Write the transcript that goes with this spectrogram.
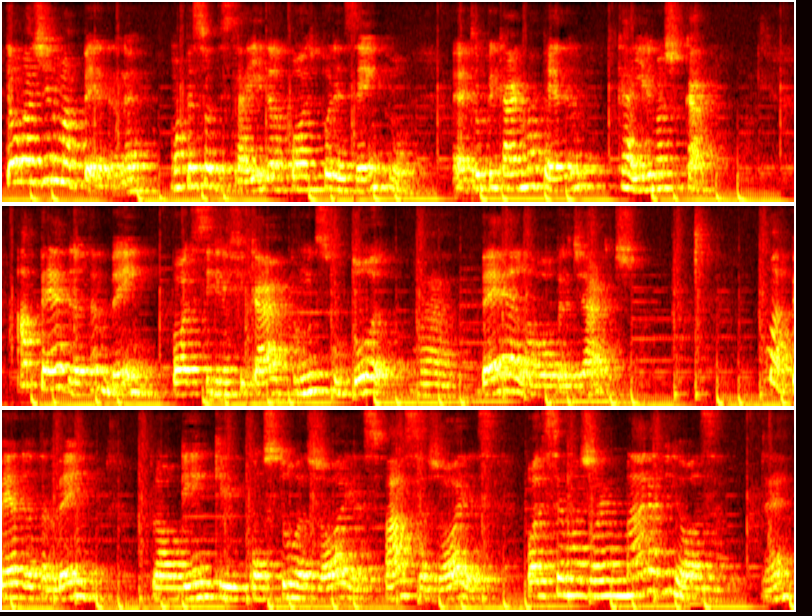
Então imagine uma pedra, né? Uma pessoa distraída, ela pode, por exemplo, é, tropicar numa pedra, cair e machucar. A pedra também pode significar para um escultor uma bela obra de arte. Uma pedra também, para alguém que construa joias, faça joias, pode ser uma joia maravilhosa, né?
